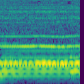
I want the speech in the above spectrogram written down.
Bye.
